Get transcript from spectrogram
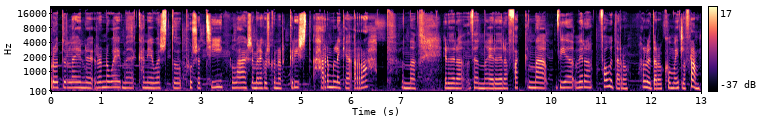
Broturleginu Runaway með Kanye West og Pusha T. Lag sem er eitthvað skonar gríst harmleikja rap þannig eru þeirra, þeirra að fagna því að vera fávitar og halvitar og koma illa fram.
